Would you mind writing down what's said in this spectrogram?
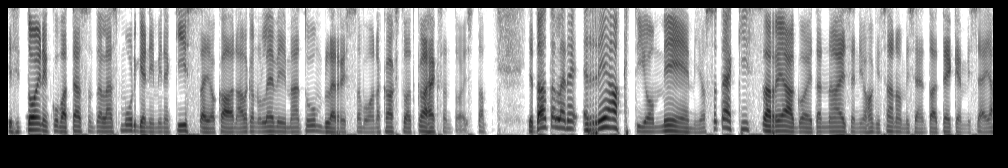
Ja sitten toinen kuva tässä on tällainen Smudge-niminen kissa, joka on alkanut leviämään Tumblrissa vuonna 2018. Ja tämä on tällainen reaktiomeemi, jossa tämä kissa reagoi tämän naisen johonkin sanomiseen tai tekemiseen. Ja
